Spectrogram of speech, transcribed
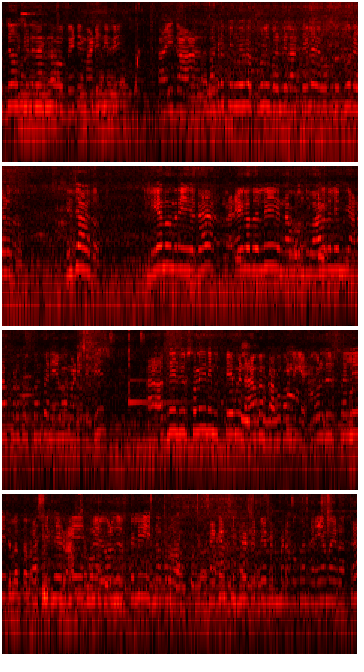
ಉದ್ಯೋಗ ಭೇಟಿ ಮಾಡಿದ್ದೀವಿ. ಈಗ ಎರಡು ತಿಂಗಳಿಂದ ಕೂಲಿ ಬಂದಿಲ್ಲ ಅಂತೇಳಿ ಒಬ್ಬರು ದೂರ ಹೇಳಿದ್ರು. ನಿಜ ಅದು ಇಲ್ಲಿ ಏನು ಅಂದರೆ ಈಗ ನರೇಗಾದಲ್ಲಿ ನಾವು ಒಂದು ವಾರದಲ್ಲಿ ನಿಮಗೆ ಹಣ ಕೊಡಬೇಕು ಅಂತ ನಿಯಮ ಮಾಡಿದ್ದೀವಿ. ಆ ಹದಿನೈದು ದಿವಸದೊಳಗೆ ನಿಮ್ಗೆ ಪೇಮೆಂಟ್ ಆಗಬೇಕು ಅಕೌಂಟಿಗೆ ಏಳು ದಿವಸದಲ್ಲಿ ಫಸ್ಟ್ ಸಿಗ್ನೇಟ್ರಿ ಏಳು ದಿವಸದಲ್ಲಿ ಇನ್ನೊಬ್ಬರು ಸೆಕೆಂಡ್ ಸಿಗ್ನೇಟ್ರಿ ಪೇಮೆಂಟ್ ಮಾಡಬೇಕು ಅಂತ ನಿಯಮ ಇರುತ್ತೆ.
